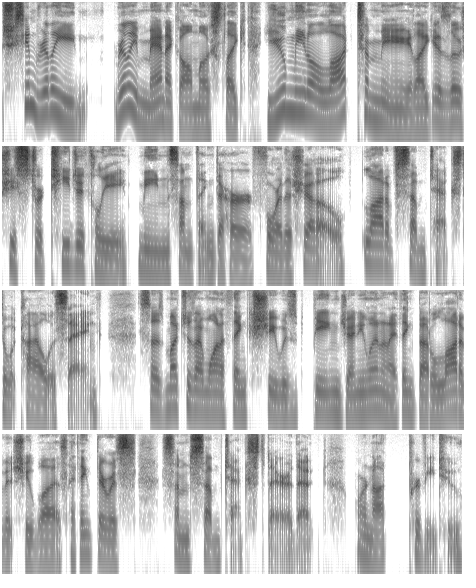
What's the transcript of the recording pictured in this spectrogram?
She seemed really, really manic almost like, you mean a lot to me, like as though she strategically means something to her for the show. A lot of subtext to what Kyle was saying. So, as much as I want to think she was being genuine, and I think about a lot of it she was, I think there was some subtext there that we're not privy to.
